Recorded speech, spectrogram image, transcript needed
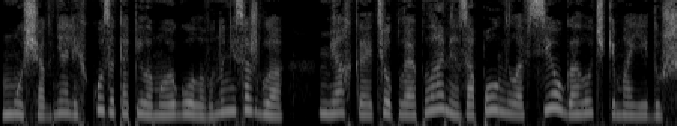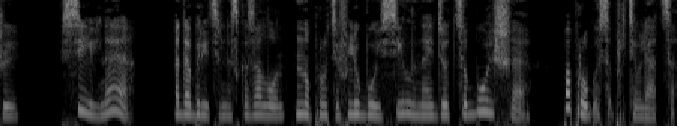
Мощь огня легко затопила мою голову, но не сожгла. Мягкое теплое пламя заполнило все уголочки моей души. «Сильная», — одобрительно сказал он, — «но против любой силы найдется большая. Попробуй сопротивляться».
